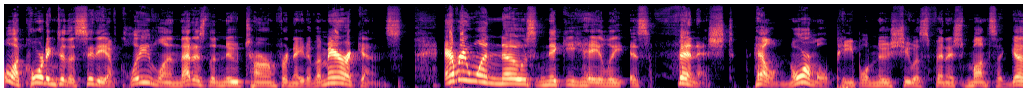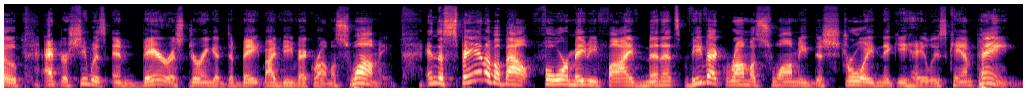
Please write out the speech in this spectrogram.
Well, according to the city of Cleveland, that is the new term for Native Americans. Everyone knows Nikki Haley is finished. Hell, normal people knew she was finished months ago after she was embarrassed during a debate by Vivek Ramaswamy. In the span of about four, maybe five minutes, Vivek Ramaswamy destroyed Nikki Haley's campaign.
